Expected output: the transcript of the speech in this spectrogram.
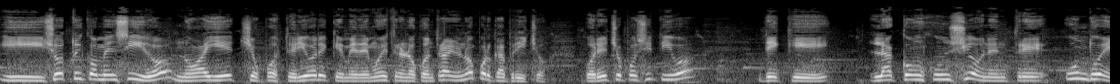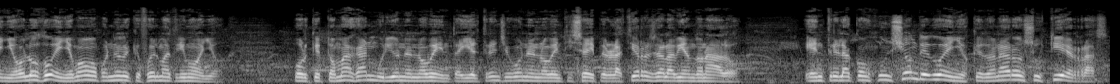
y yo estoy convencido, no hay hechos posteriores que me demuestren lo contrario, no por capricho, por hecho positivo, de que la conjunción entre un dueño o los dueños, vamos a ponerle que fue el matrimonio, porque Tomás Gán murió en el 90 y el tren llegó en el 96, pero las tierras ya la habían donado, entre la conjunción de dueños que donaron sus tierras,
